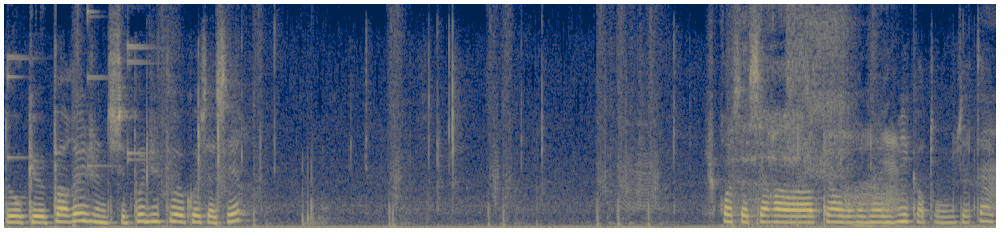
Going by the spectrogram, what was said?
Donc euh, pareil, je ne sais pas du tout à quoi ça sert. Je crois ça sert à perdre moins de vie quand on vous attaque.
